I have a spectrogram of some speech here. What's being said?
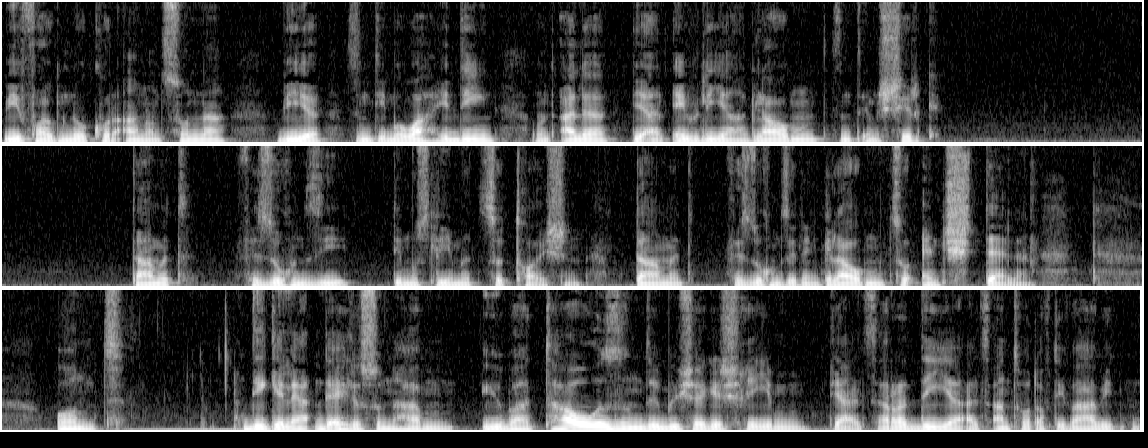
wir folgen nur Koran und Sunna, wir sind die Muwahidin und alle, die an Evliya glauben, sind im Schirk. Damit versuchen sie, die Muslime zu täuschen. Damit versuchen sie, den Glauben zu entstellen. Und die Gelehrten der Ahl haben über tausende Bücher geschrieben, die als Radiyya, als Antwort auf die Wahhabiten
